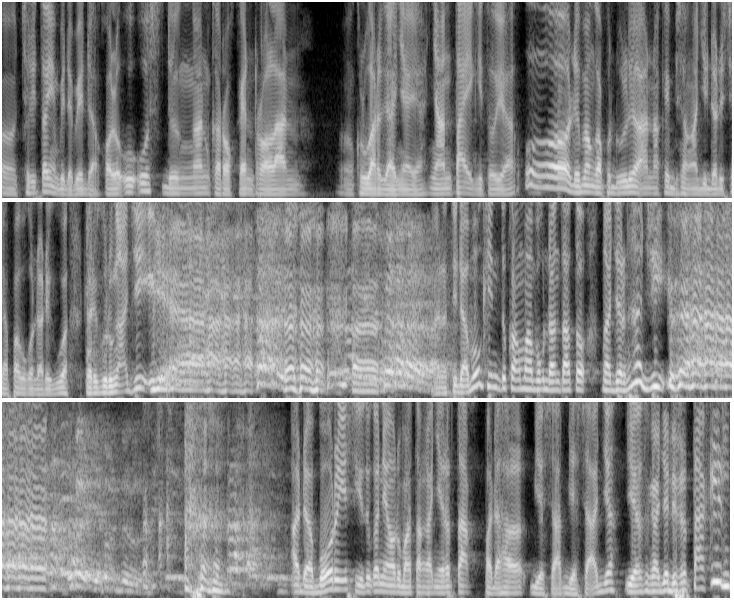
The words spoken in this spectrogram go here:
eh, cerita yang beda-beda. Kalau Uus dengan kerokenrolan eh, keluarganya ya nyantai gitu ya. Oh dia mah nggak peduli lah anaknya bisa ngaji dari siapa bukan dari gua. Dari guru ngaji. Iya. Karena tidak mungkin tukang mabuk dan tato ngajar ngaji. Ada Boris gitu kan yang rumah tangganya retak padahal biasa-biasa aja. Ya sengaja diretakin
